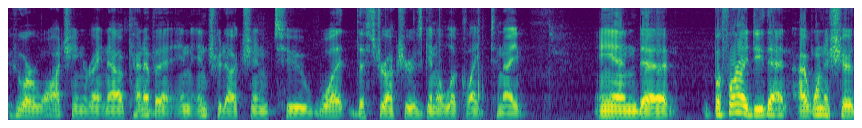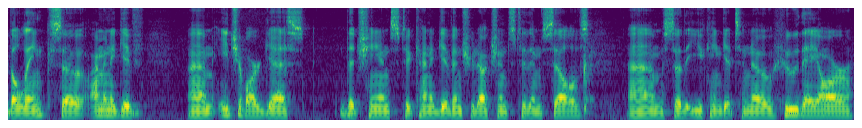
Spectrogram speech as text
who are watching right now kind of a, an introduction to what the structure is going to look like tonight. And uh, before I do that, I want to share the link. So I'm going to give um, each of our guests the chance to kind of give introductions to themselves um, so that you can get to know who they are,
